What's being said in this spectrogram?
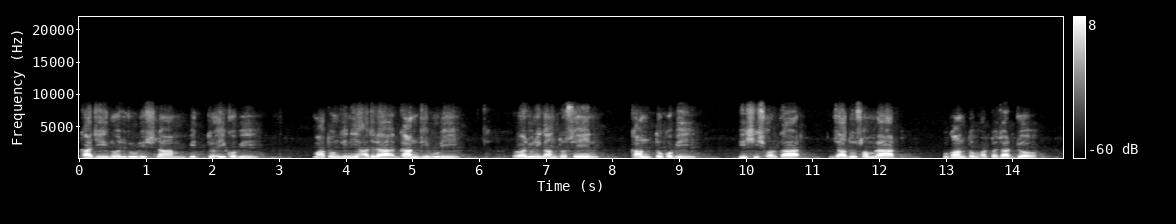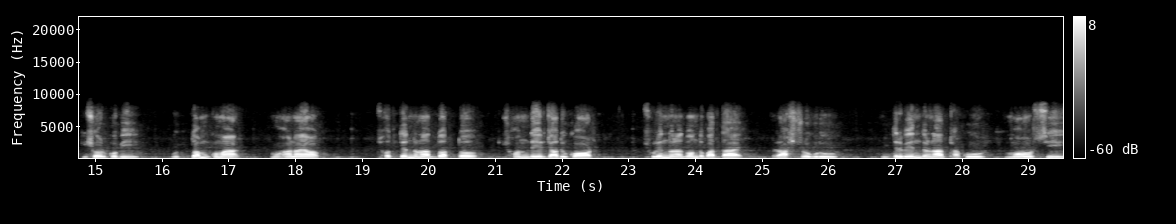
কাজী নজরুল ইসলাম, বিদ্রোহী কবি মাতঙ্গিনী হাজরা, গান্ধী বুড়ি, রজনীকান্ত সেন, কান্ত কবি, পিসি সরকার, জাদু সম্রাট, সুকান্ত ভট্টাচার্য, কিশোর কবি, উত্তম কুমার, মহানায়ক, সত্যেন্দ্রনাথ দত্ত, ছন্দের জাদুকর, সুরেন্দ্রনাথ বন্দ্যোপাধ্যায়, রাষ্ট্রগুরু, দেবেন্দ্রনাথ ঠাকুর, মহর্ষি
